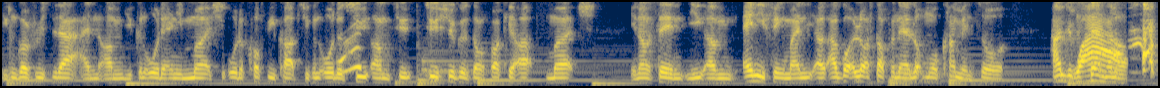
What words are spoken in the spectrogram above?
You can go through to that, and um, you can order any merch. Order coffee cups. You can order what? two um two two sugars. Don't fuck it up. Merch. You know what I'm saying? You, um, anything, man. I, have got a lot of stuff in there, a lot more coming. So, hundred wow. percent.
